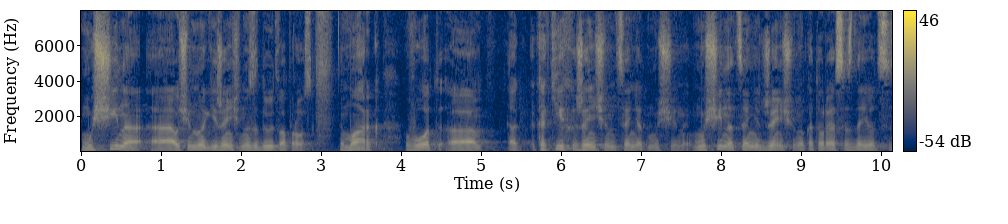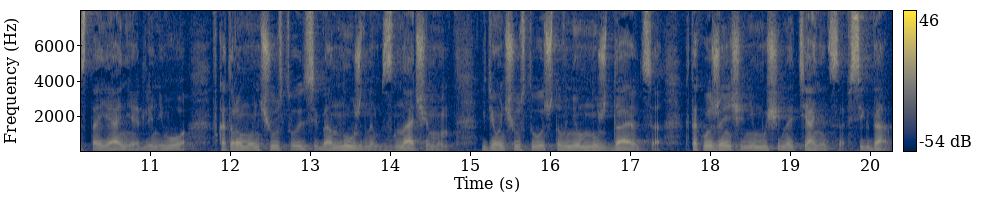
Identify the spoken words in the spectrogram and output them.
Мужчина, а, очень многие женщины задают вопрос. Марк, вот а, каких женщин ценят мужчины? Мужчина ценит женщину, которая создает состояние для него, в котором он чувствует себя нужным, значимым, где он чувствует, что в нем нуждаются. К такой женщине мужчина тянется всегда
